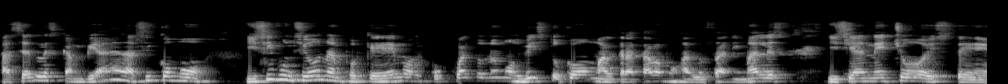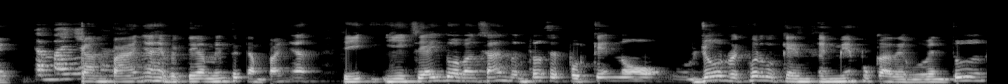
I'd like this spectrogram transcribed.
hacerles cambiar, así como y sí funcionan porque hemos, cuando no hemos visto cómo maltratábamos a los animales y se han hecho este, campañas, efectivamente, campañas, y, y, se ha ido avanzando. Entonces, ¿por qué no? Yo recuerdo que en, mi época de juventud,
